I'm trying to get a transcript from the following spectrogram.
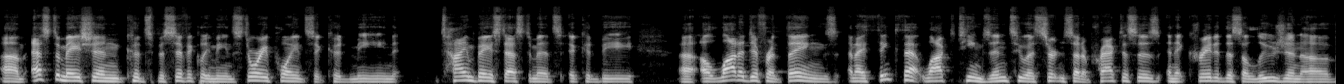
um, estimation could specifically mean story points it could mean time-based estimates it could be uh, a lot of different things. And I think that locked teams into a certain set of practices and it created this illusion of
